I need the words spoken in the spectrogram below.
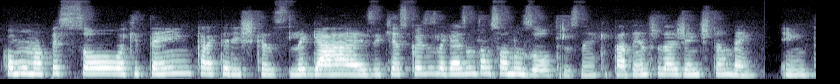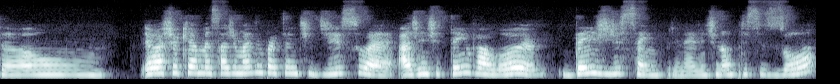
como uma pessoa que tem características legais e que as coisas legais não estão só nos outros, né? Que tá dentro da gente também. Então, eu acho que a mensagem mais importante disso é a gente tem valor desde sempre, né? A gente não precisou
